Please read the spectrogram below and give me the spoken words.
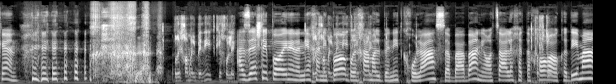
כן. בריכה מלבנית כחולה. אז יש לי פה, הנה נניח אני פה, בריכה. מלבנית כחולה, סבבה, אני רוצה ללכת. אחורה או קדימה,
